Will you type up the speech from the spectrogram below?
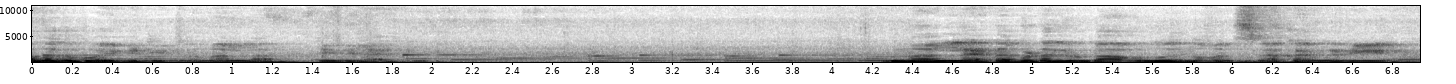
അതൊക്കെ പോയി കിട്ടിയിട്ടുണ്ട് നല്ല രീതിയിലായിട്ടുണ്ട്. നല്ല ഇടപെടൽ ഉണ്ടാകുന്നു എന്ന് മനസ്സിലാക്കാൻ കഴിയുകയാണ്.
